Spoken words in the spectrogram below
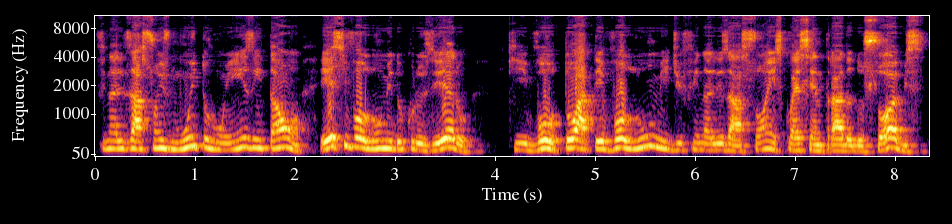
finalizações muito ruins. Então, esse volume do Cruzeiro, que voltou a ter volume de finalizações com essa entrada do Sobs,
